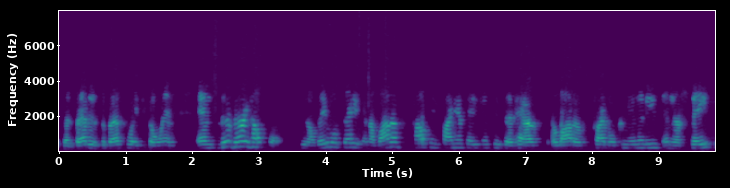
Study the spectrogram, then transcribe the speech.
because that is the best way to go in. And they're very helpful you know, they will say in a lot of housing finance has a lot of tribal communities in their state.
